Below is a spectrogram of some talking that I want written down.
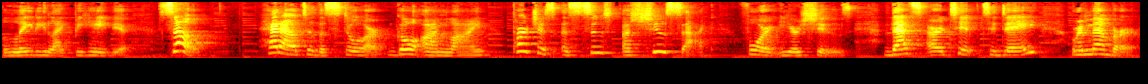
ladylike behavior. So, head out to the store, go online, purchase a, shoe sack for your shoes. That's our tip today. Remember,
